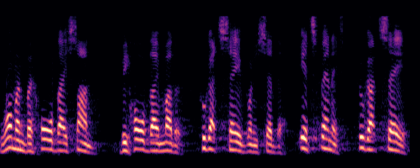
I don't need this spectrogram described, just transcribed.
Woman, behold thy son. Behold thy mother. Who got saved when he said that? It's finished. Who got saved?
